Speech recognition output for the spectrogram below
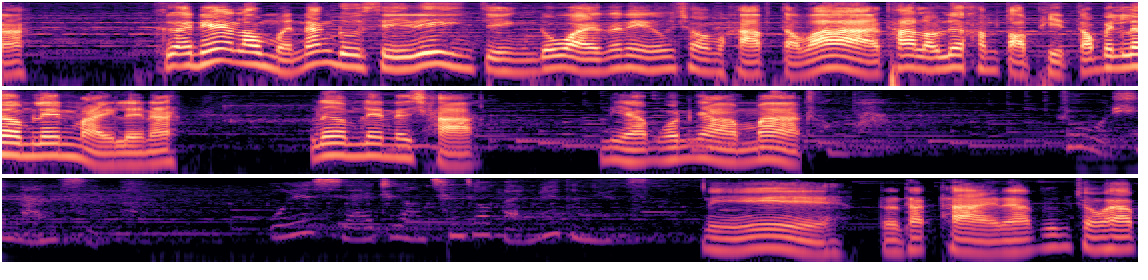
นะคืออันเนี้ยเราเหมือนนั่งดูซีรีส์จริง ๆ ด้วยนั่นเองทุกผู้ชมครับ แต่ว่าถ้าเราเลือกคำตอบผิดต้องไปเริ่มเล่นใหม่เลยนะ เริ่มเล่นในฉากเนี่ยงดงามมากนี่ เดินทักทายนะครับท่านผู้ชมครับ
